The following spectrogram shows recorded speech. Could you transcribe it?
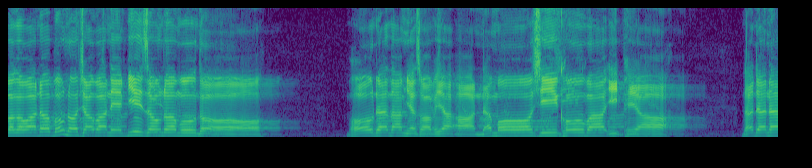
ဘဂဝါတော်ဘုံတော်၆ပါးနှင့်ပြည့်စုံတော်မူသော ဗုဒ္ဓသာမြတ်စွာဘုရားအားနမောရှိခိုးပါ၏ဖျားသတ္တနံ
